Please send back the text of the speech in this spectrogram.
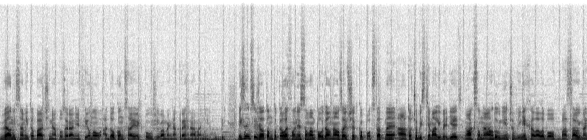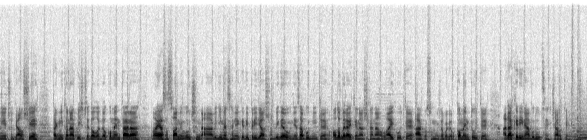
veľmi sa mi to páči na pozeranie filmov a dokonca ja ich používam aj na prehrávanie hudby. Myslím si, že o tomto telefóne som vám povedal naozaj všetko podstatné a to, čo by ste mali vedieť, no ak som náhodou niečo vynechal alebo vás zaujíma niečo ďalšie, tak mi to napíšte dole do komentára, no a ja sa s vami lúčim a vidíme sa niekedy pri ďalšom videu, nezabudnite, odoberajte náš kanál, lajkujte a ako som už hovoril, komentujte a dakedy na budúce. Čaute.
